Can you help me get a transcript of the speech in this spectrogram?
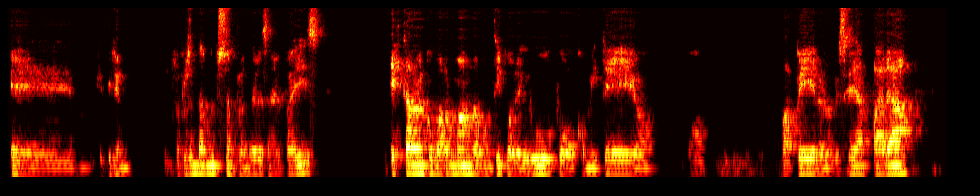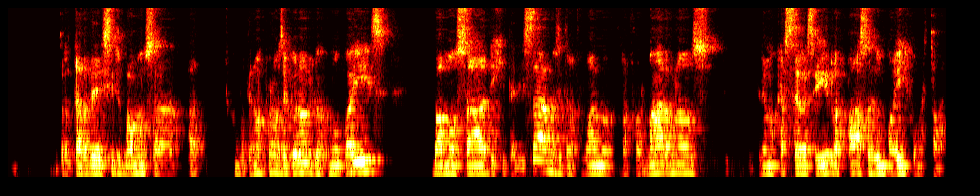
eh, que tienen, representan muchos emprendedores en el país, estaban como armando algún tipo de grupo o comité o, papel o lo que sea para tratar de decir, vamos a, como tenemos problemas económicos como país, vamos a digitalizarnos y transformarnos, tenemos que hacer seguir los pasos de un país como Estonia.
